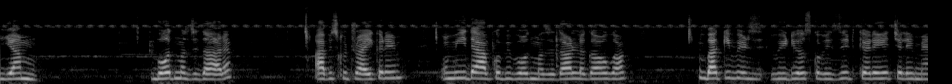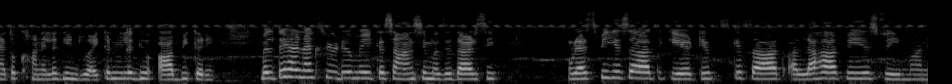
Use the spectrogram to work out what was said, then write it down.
यम हम्म, बहुत मज़ेदार है। आप इसको ट्राई करें। उम्मीद है आपको भी बहुत मज़ेदार लगा होगा। बाकी वीडियोस को विज़िट करें। चले, मैं तो खाने लगी इंजॉय करने लगी हूँ। आप भी करें। मिलते हैं नेक्स्ट वीडियो में एक आसान सी, मज़ेदार सी रेसिपी के साथ केयर टिप्स के साथ। अल्लाह हाफिज़। फ़ी मान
